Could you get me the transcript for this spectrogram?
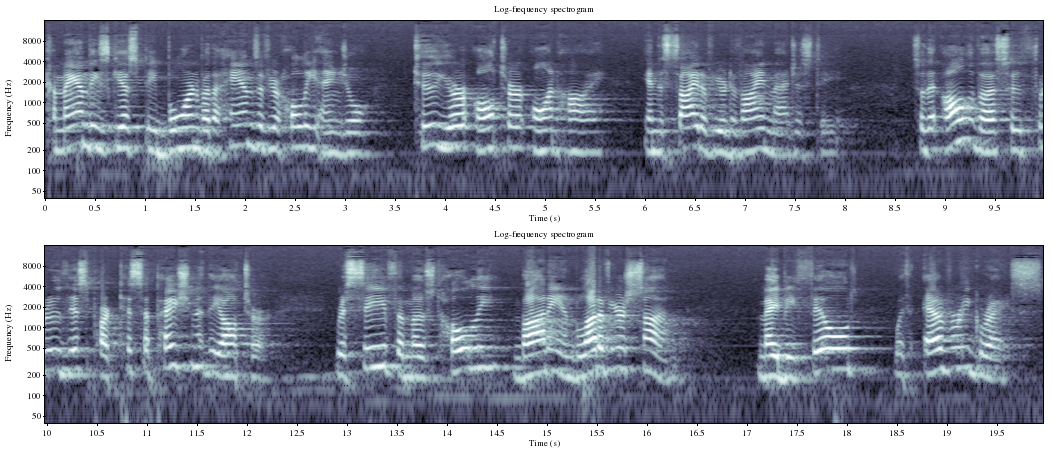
command these gifts be borne by the hands of your holy angel to your altar on high in the sight of your divine majesty, so that all of us who through this participation at the altar receive the most holy body and blood of your Son may be filled with every grace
